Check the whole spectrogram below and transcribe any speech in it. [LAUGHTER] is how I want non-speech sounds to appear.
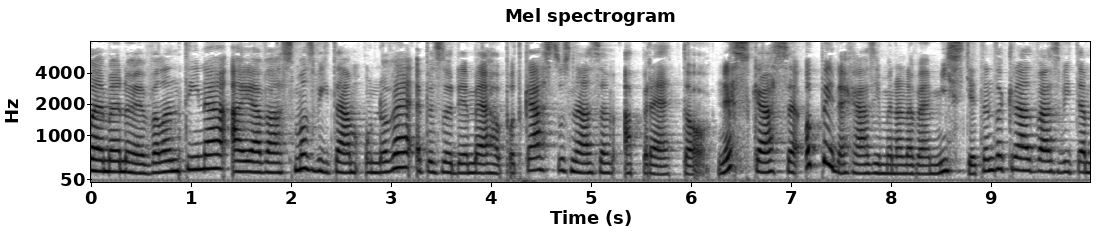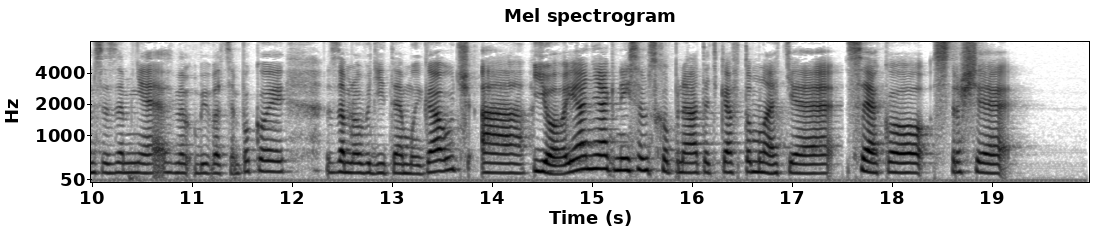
Moje jméno je Valentína a já vás moc vítám u nové epizody mého podcastu s názvem Apreto. Dneska se opět nacházíme na novém místě, tentokrát vás vítám ze země v mém obývacím pokoji, za mnou vidíte můj gauč a jo, já nějak nejsem schopná teďka v tom létě se jako strašně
